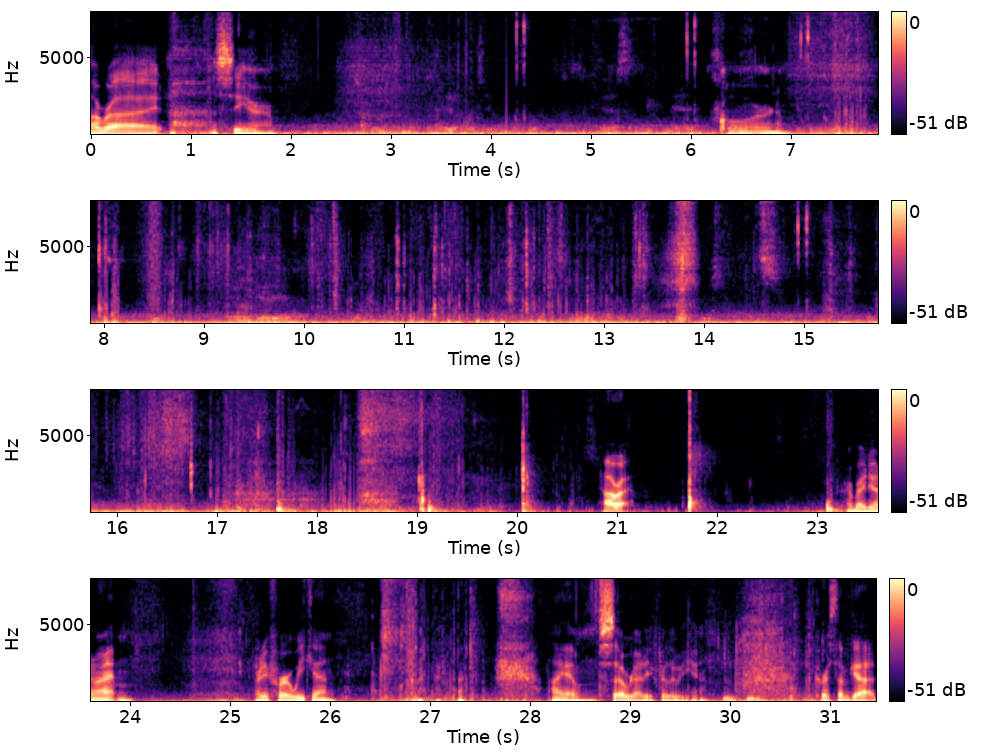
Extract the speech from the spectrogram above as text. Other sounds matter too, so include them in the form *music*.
All right. Let's see here. Chord. All right. Everybody doing all right? Ready for a weekend? I am so ready for the weekend. Of course, I've got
